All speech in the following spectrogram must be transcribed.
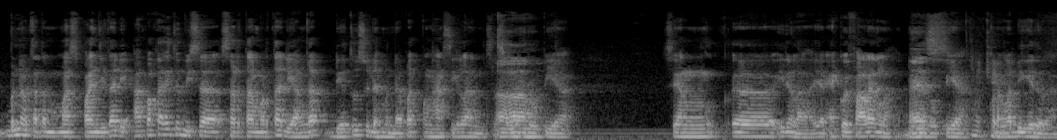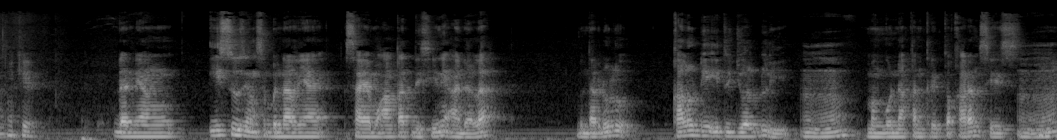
benar kata Mas Panji tadi apakah itu bisa serta merta dianggap dia tuh sudah mendapat penghasilan sesuai Ah. rupiah yang eh, inilah yang ekuivalen lah dengan Yes. rupiah Oke. kurang lebih gitu kan Oke. dan yang isu yang sebenarnya saya mau angkat di sini adalah bentar dulu kalau dia itu jual beli Mm-mm. menggunakan cryptocurrencies Mm-mm.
